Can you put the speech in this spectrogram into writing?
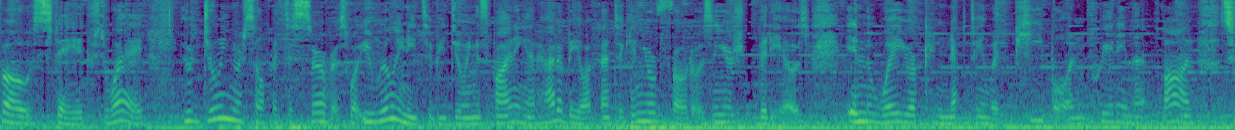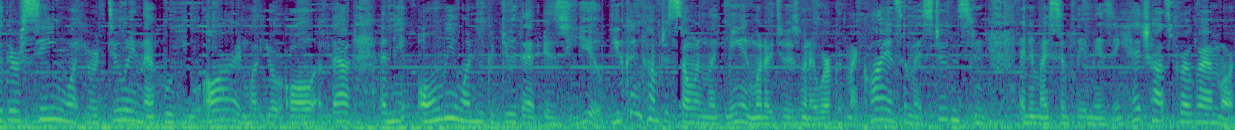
faux staged way, you're doing yourself a disservice. What you really need to be doing is finding out how to be authentic in your photos, in your videos, in the way you're connecting with people and creating that bond. So they're seeing what you're doing, that who you are and what you're all about. And the only one who could do that is you. You can come to someone like me and what I do is when I work with my clients and my students and, and in my Simply Amazing Headshots program or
